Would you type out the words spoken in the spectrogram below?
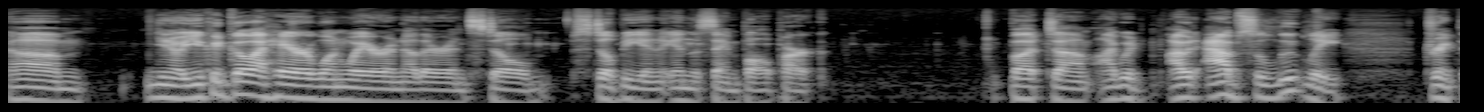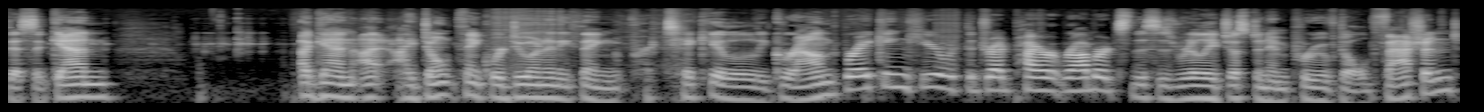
Um, you know, you could go a hair one way or another and still still be in, in the same ballpark. But um, I would I would absolutely drink this again again, I, I don't think we're doing anything particularly groundbreaking here with the Dread Pirate Roberts. This is really just an improved old fashioned.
